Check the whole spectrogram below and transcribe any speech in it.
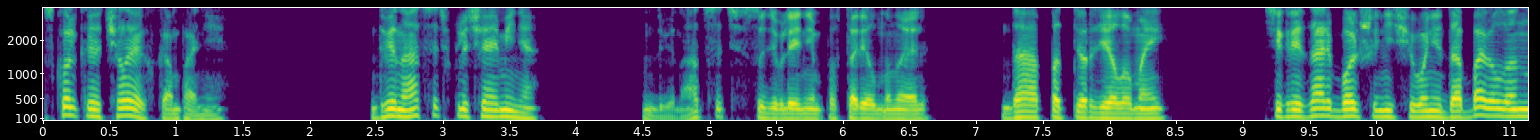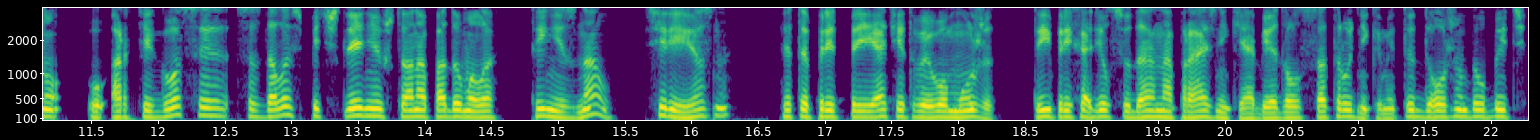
Сколько человек в компании? Двенадцать, включая меня. Двенадцать, с удивлением повторил Мануэль. Да, подтвердила Мэй. Секретарь больше ничего не добавила, но у Артигосы создалось впечатление, что она подумала, «Ты не знал? Серьезно? Это предприятие твоего мужа. Ты приходил сюда на праздники, обедал с сотрудниками. Ты должен был быть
